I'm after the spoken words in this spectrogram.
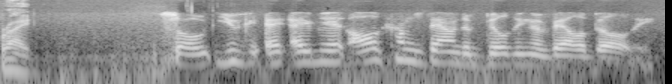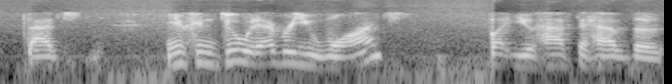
Right. So you, I mean, it all comes down to building availability. That's you can do whatever you want, but you have to have the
